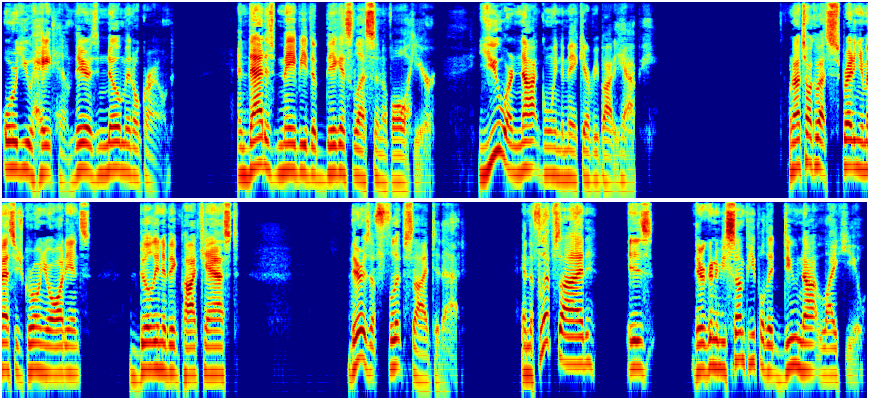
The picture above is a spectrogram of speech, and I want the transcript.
or you hate him. There is no middle ground. And that is maybe the biggest lesson of all here. You are not going to make everybody happy. When I talk about spreading your message, growing your audience, building a big podcast, there is a flip side to that. And the flip side is there are going to be some people that do not like you.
